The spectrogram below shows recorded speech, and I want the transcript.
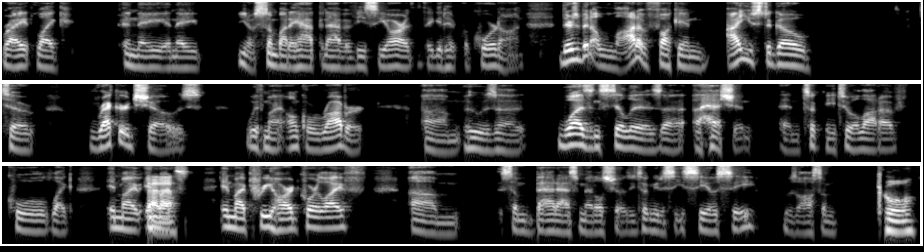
right? Like, and they and they, you know, somebody happened to have a VCR that they could hit record on. There's been a lot of fucking. I used to go to record shows with my uncle Robert, um, who was a was and still is a, a Hessian, and took me to a lot of cool like in my in my in my pre-hardcore life, um, some badass metal shows. He took me to see COC. It was awesome. Cool.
